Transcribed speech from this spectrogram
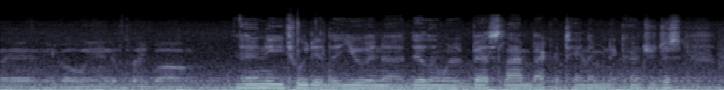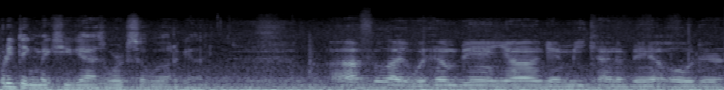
plan and go in and play ball. And you tweeted that you and uh, Dylan were the best linebacker tandem in the country. Just what do you think makes you guys work so well together? I feel like with him being young and me kind of being older,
